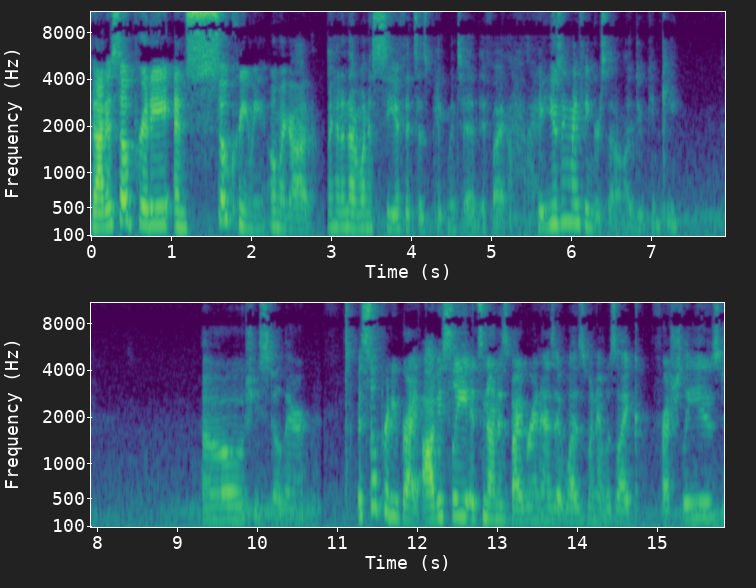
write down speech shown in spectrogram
That is so pretty and so creamy. Oh my God. My hand and I want to see if it's as pigmented. If I, I hate using my fingers though. I do pinky. Oh, she's still there. It's still pretty bright. Obviously, it's not as vibrant as it was when it was like freshly used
